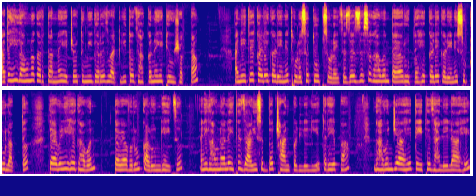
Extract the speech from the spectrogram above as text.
आता ही घावणं करताना ह्याच्यावर तुम्ही गरज वाटली तर झाकणही ठेवू शकता. आणि इथे कडेकडेने थोडंसं तूप सोडायचं. जसजसं घावण तयार होतं हे कडेकडेने सुटू लागतं. त्यावेळी हे घावण तव्यावरून काढून घ्यायचं. आणि घावणाला इथे जाळीसुद्धा छान पडलेली आहे. तर हे पहा घावण जे आहे ते इथे झालेलं आहे.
